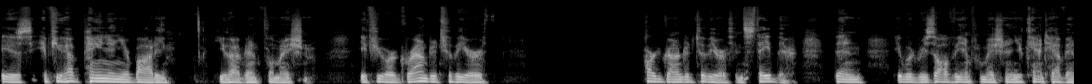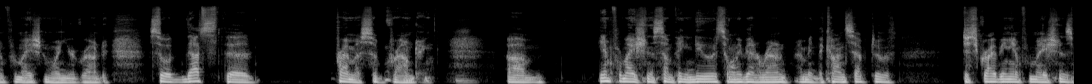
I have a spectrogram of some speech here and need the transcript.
is if you have pain in your body, you have inflammation. If you are grounded to the earth, hard grounded to the earth and stayed there, then it would resolve the inflammation and you can't have inflammation when you're grounded. So that's the premise of grounding. Um, inflammation is something new. It's only been around, I mean, the concept of describing inflammation is,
